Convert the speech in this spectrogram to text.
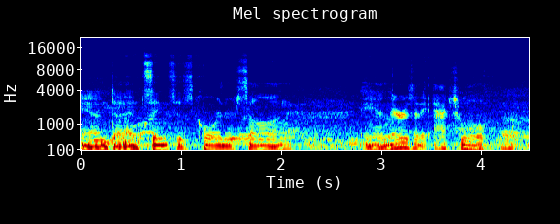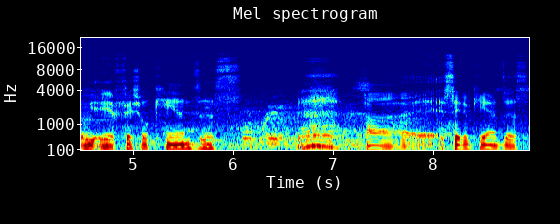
and, uh, and sings his coroner song. And there is an actual, official Kansas, uh, state of Kansas,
